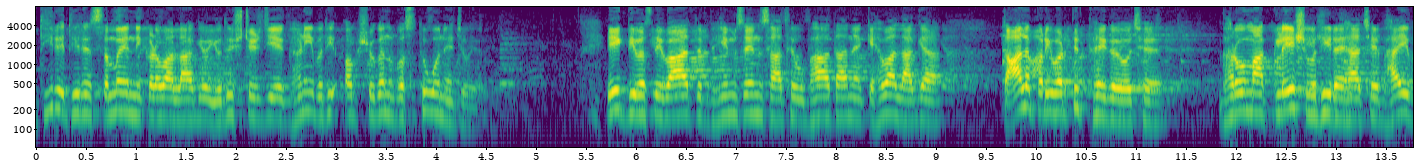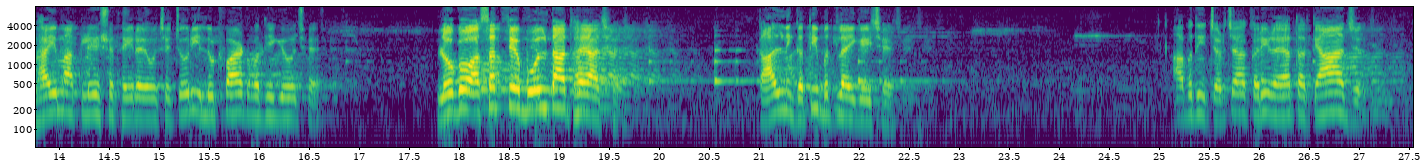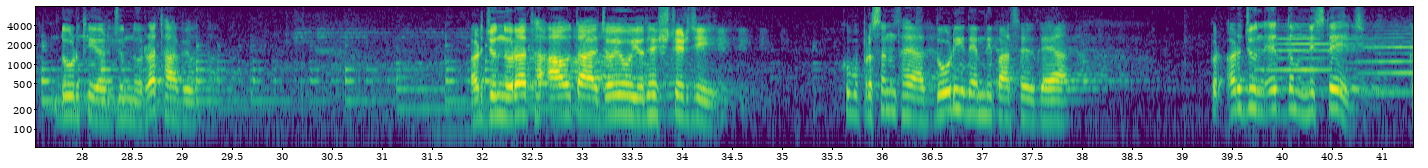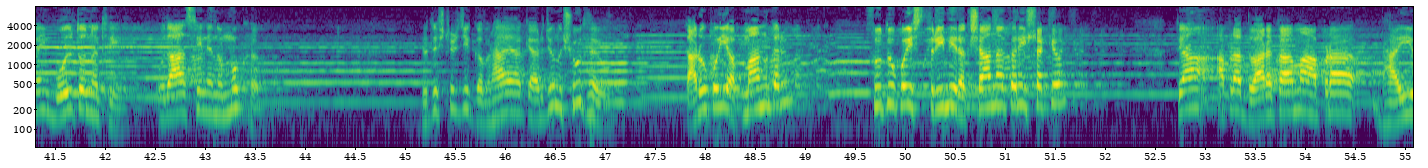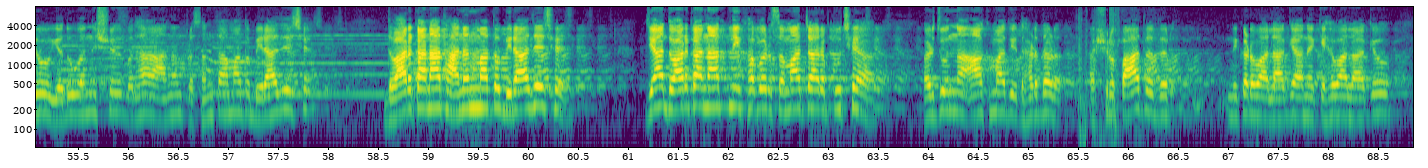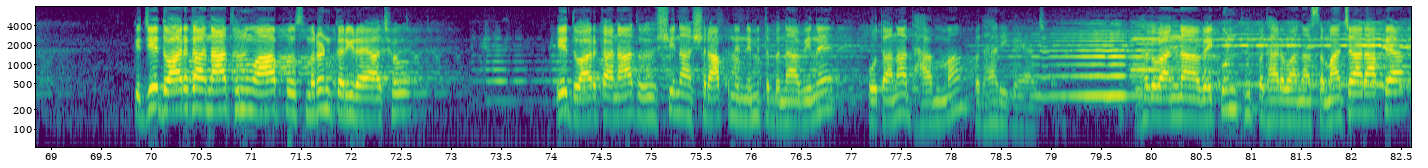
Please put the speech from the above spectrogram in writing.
ધીરે ધીરે સમય નીકળવા લાગ્યો. યુધિષ્ઠિરજીએ ઘણી બધી અપશુગન વસ્તુઓને જોયો. એક દિવસની વાત ભીમસેન સાથે ઊભા હતા અને કહેવા લાગ્યા, કાલ પરિવર્તિત થઈ ગયો છે. ઘરોમાં ક્લેશ વધી રહ્યા છે ભાઈ ભાઈમાં ક્લેશ થઈ રહ્યો છે, ચોરી લૂંટફાટ વધી ગયો છે. લોકો અસત્ય બોલતા થયા છે. કાલની ગતિ બદલાઈ ગઈ છે. આ બધી ચર્ચા કરી રહ્યા હતા ત્યાં જ દૂરથી અર્જુનનો રથ આવ્યો. અર્જુનનો રથ આવતા જોયો યુધિષ્ઠિરજી. ખૂબ પ્રસન્ન થયા, દોડીને એમની પાસે ગયા. પણ અર્જુન એકદમ નિસ્તેજ કંઈ બોલતો નથી, ઉદાસીન એનું મુખ. યુધિષ્ઠિરજી ગભરાયા કે, અર્જુન, શું થયું? તારું કોઈ અપમાન કર્યું? શું તું કોઈ સ્ત્રીની રક્ષા ન કરી શક્યો? ત્યાં આપણા દ્વારકામાં આપણા ભાઈઓ, યદુવંશ, બધા આનંદ પ્રસન્નતામાં તો બિરાજે છે. દ્વારકાનાથ આનંદમાં તો બિરાજે છે. જ્યાં દ્વારકાનાથની ખબર સમાચાર પૂછ્યા, અર્જુનના આંખમાંથી ધડધડ અશ્રુપાત નીકળવા લાગ્યા અને કહેવા લાગ્યો કે જે દ્વારકાનાથનું આપ સ્મરણ કરી રહ્યા છો, એ દ્વારકાનાથ ઋષિના શ્રાપને નિમિત્ત બનાવીને પોતાના ધામમાં પધારી ગયા છે. ભગવાનના વૈકુંઠ પધારવાના સમાચાર આપ્યા.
